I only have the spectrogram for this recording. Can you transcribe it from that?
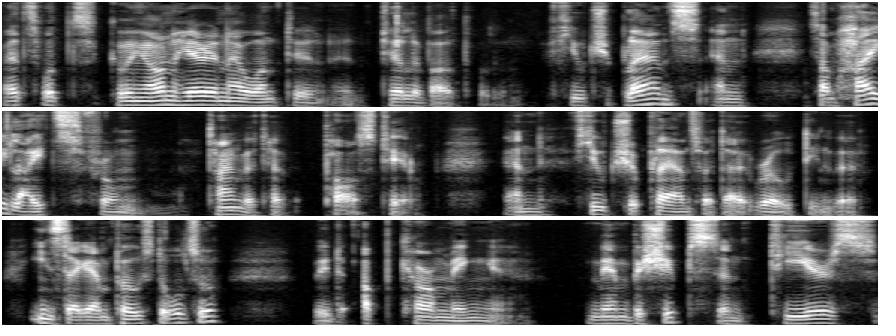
that's what's going on here. And I want to uh, tell about future plans and some highlights from time that have passed here and future plans that I wrote in the Instagram post also with upcoming uh, memberships and tiers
